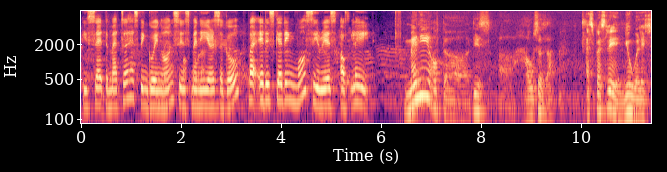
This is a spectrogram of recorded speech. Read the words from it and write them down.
He said the matter has been going on since many years ago, but it is getting more serious of late Many of the these uh, houses, uh, especially in New Village,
